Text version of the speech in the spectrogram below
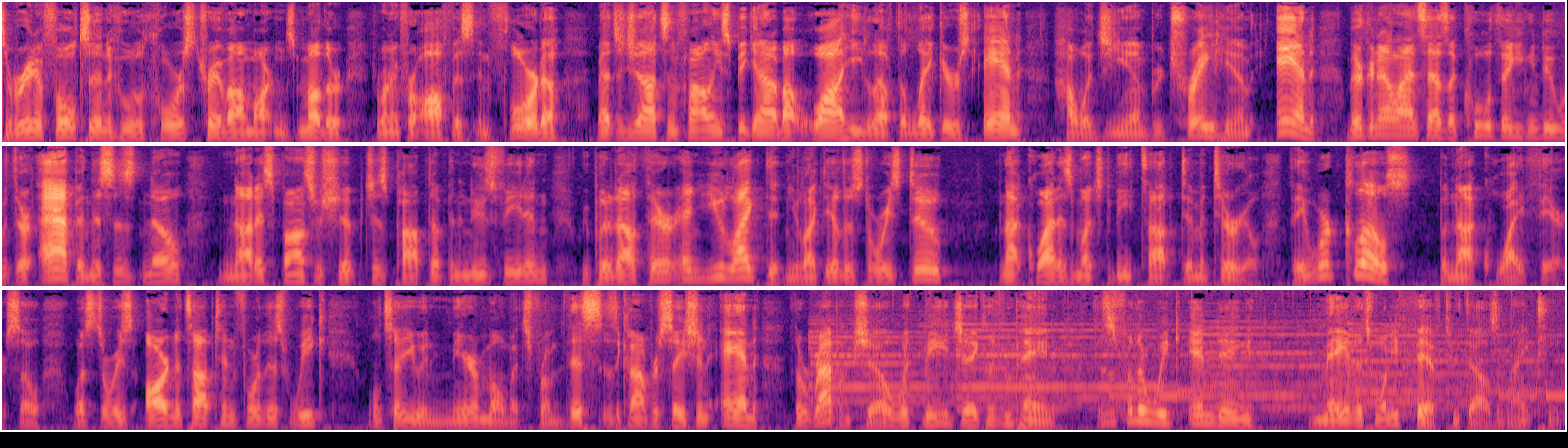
Sabrina Fulton, who of course Trayvon Martin's mother, is running for office in Florida. Magic Johnson finally speaking out about why he left the Lakers and how a GM betrayed him. And American Airlines has a cool thing you can do with their app, and this is no, not a sponsorship, just popped up in the newsfeed, and we put it out there, and you liked it, and you liked the other stories too. Not quite as much to be top 10 material. They were close, but not quite there. So, what stories are in the top 10 for this week? We'll tell you in mere moments from This is a Conversation and the wrap up show with me, Jay Cleveland Payne. This is for the week ending May the 25th, 2019.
